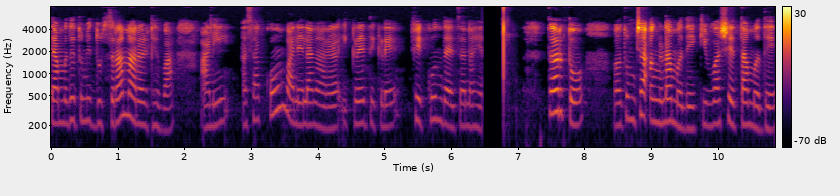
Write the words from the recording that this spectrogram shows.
त्यामध्ये तुम्ही दुसरा नारळ ठेवा आणि असा कोंब आलेला नारळ इकडे तिकडे फेकून द्यायचा नाही. तर तो तुमच्या अंगणामध्ये किंवा शेतामध्ये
